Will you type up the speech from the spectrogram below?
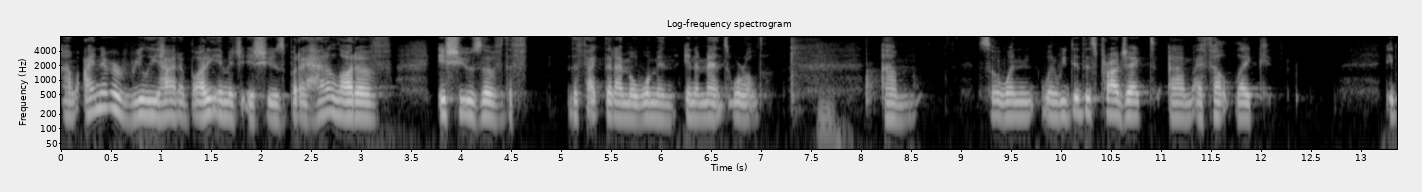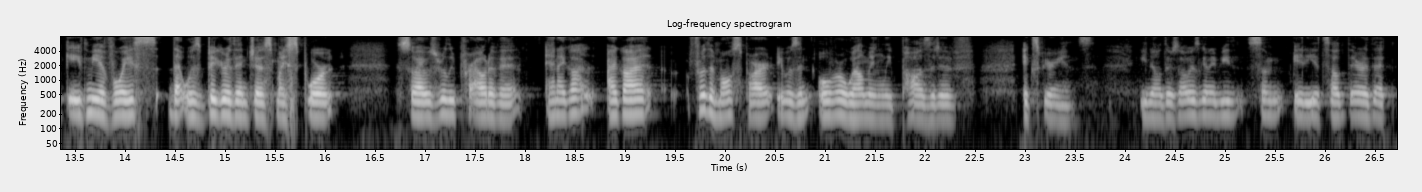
um, I never really had a body image issues, but I had a lot of issues of the, f- the fact that I'm a woman in a man's world. Mm. Um, so when, when we did this project, um, I felt like it gave me a voice that was bigger than just my sport. So I was really proud of it. And I got, I got, for the most part, it was an overwhelmingly positive experience. You know, there's always going to be some idiots out there that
